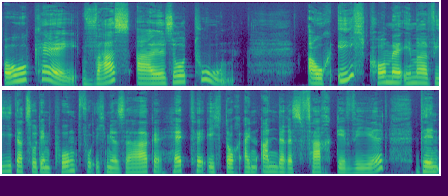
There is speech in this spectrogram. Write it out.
Okay, was also tun? Auch ich komme immer wieder zu dem Punkt, wo ich mir sage, hätte ich doch ein anderes Fach gewählt, denn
